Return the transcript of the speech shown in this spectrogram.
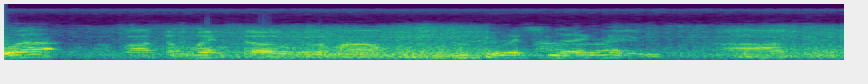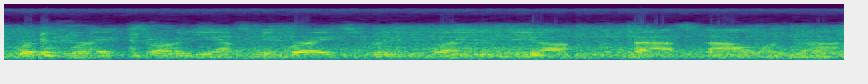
well, About the lift over the mountain, which lick? uh, where the brakes are, the empty brakes where you play in the, uh, the fast downward run.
